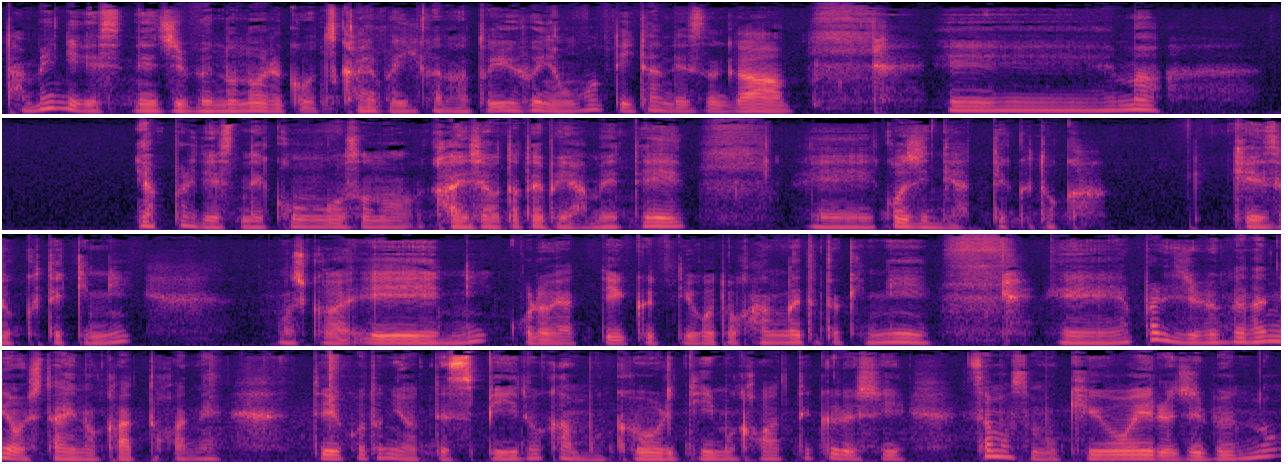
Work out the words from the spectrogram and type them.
ためにですね、自分の能力を使えばいいかなというふうに思っていたんですが、えーまあやっぱりですね今後その会社を例えば辞めて、えー個人でやっていくとか継続的にもしくは永遠にこれをやっていくっていうことを考えた時に、えーやっぱり自分が何をしたいのかとかねっていうことによってスピード感もクオリティも変わってくるしそもそも QOL 自分の、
